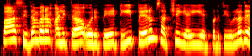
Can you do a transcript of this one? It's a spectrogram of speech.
ப. சிதம்பரம் அளித்த ஒரு பேட்டி பெரும் சர்ச்சையை ஏற்படுத்தியுள்ளது.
